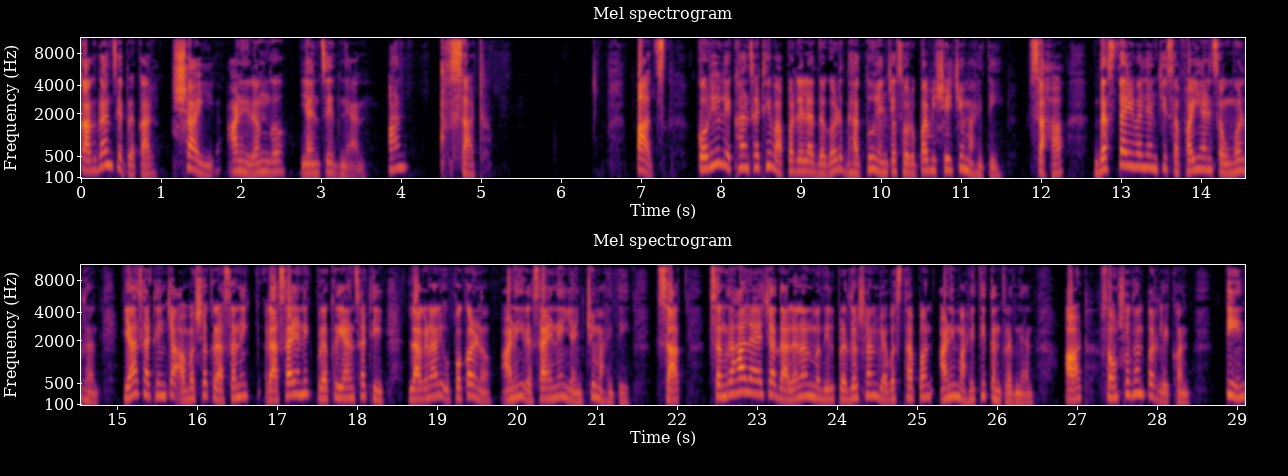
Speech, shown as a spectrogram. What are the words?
कागदांचे प्रकार शाई आणि रंग यांचे ज्ञान. पान साठ. पाच. कोरीव लेखांसाठी वापरलेला दगड धातू यांच्या स्वरूपाविषयीची माहिती. सहा. दस्तऐवजांची सफाई आणि संवर्धन यासाठींच्या आवश्यक रासायनिक रासायनिक प्रक्रियांसाठी लागणारी उपकरणं आणि रसायने यांची माहिती. सात. संग्रहालयाच्या दालनांमधील प्रदर्शन व्यवस्थापन आणि माहिती तंत्रज्ञान. आठ. संशोधनपर लेखन. तीन.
